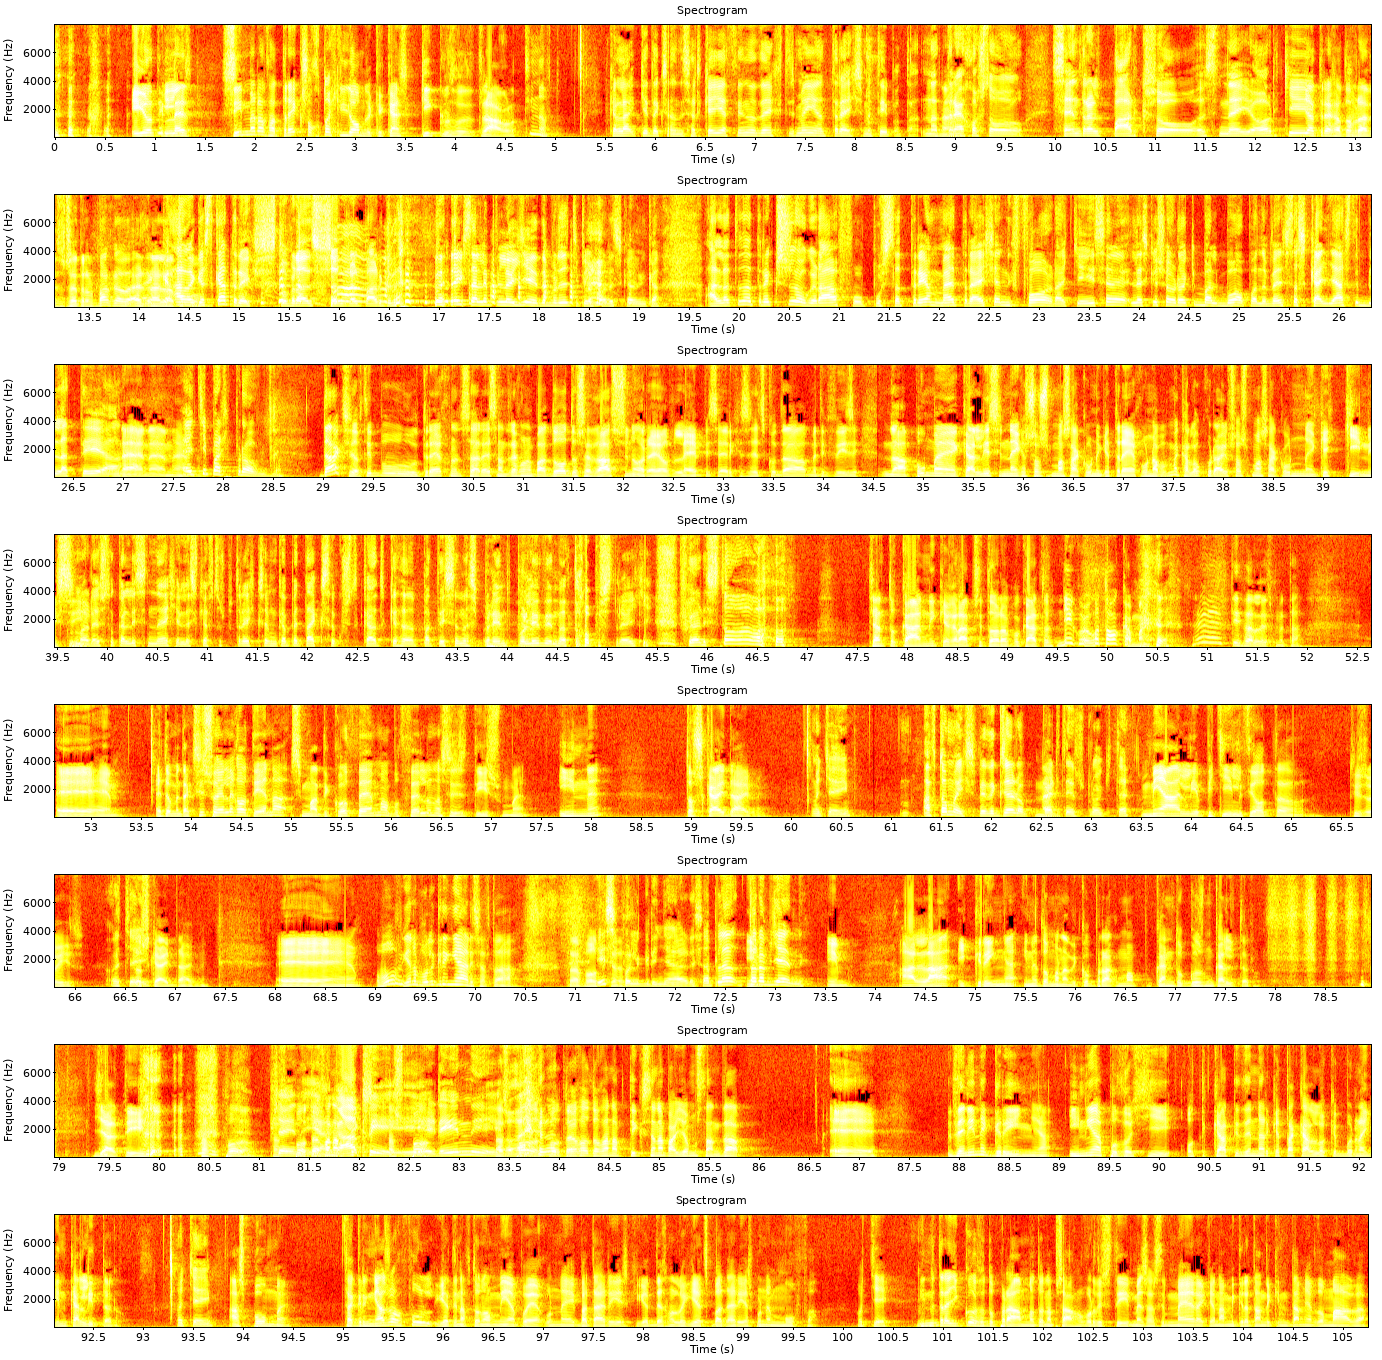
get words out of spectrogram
Ή ότι λες, σήμερα θα τρέξω 8 χιλιόμετρα και κάνεις κύκλος στο τετράγωνο. Τι είναι αυτό; Καλά, κοίταξε να δεις, αρχικά η Αθήνα δεν είναι χτισμένη για να τρέχεις με τίποτα. Να Ναι. τρέχω στο Central Park στο, στη Νέα Υόρκη. Για τρέχα το βράδυ στο Central Park. ένα άλλο το πω. Αναγκαστικά τρέχεις το βράδυ στο Central Park. δεν δεν έχεις άλλη επιλογή. Δεν μπορείς να κυκλοφορήσεις κανονικά. Αλλά το να τρέξεις ζωγράφο που στα τρία μέτρα έχει ανηφόρα και είσαι λες και είσαι ο Ρόκι Μπαλμπόα που ανεβαίνεις στα σκαλιά στην πλατεία. Ναι, ναι, ναι. Εκεί υπάρχει πρόβλημα. Εντάξει, αυτοί που τρέχουν, τους αρέσει να τρέχουν παντού. Όντως, εδάσου είναι ωραίο, βλέπεις, έρχεσαι έτσι κοντά με τη φύση. Να πούμε καλή συνέχεια σε όσους μας ακούνε και τρέχουν. Να πούμε καλό κουράγιο σε όσους μας ακούνε και έχει κίνηση. Μου αρέσει το καλή συνέχεια. Λες και αυτός που τρέχει ξαφνικά πετάξει τα ακουστικά του και θα πατήσει ένα sprint πολύ δυνατό όπως τρέχει. Ευχαριστώ! Και αν το κάνει και γράψει τώρα από κάτω, Νίκο, εγώ το έκανα. ε, τι θα λες μετά. Ε, εν τω μεταξύ σου έλεγα ότι ένα σημαντικό θέμα που θέλω να συζητήσουμε είναι το skydiving. Οκ. Αυτό μου έχεις πει, δεν ξέρω Ναι. περί τίνος πρόκειται. Μία άλλη επική θεότητα της ζωής. Οκ. Το skydiving. Ε, οπότε βγαίνω πολύ γκρινιάρης σε αυτά τα podcast. Είσαι πολύ γκρινιάρης. Απλά τώρα Είναι. βγαίνει. Είμαι. Αλλά η γκρίνια είναι το μοναδικό πράγμα που κάνει τον κόσμο καλύτερο. Γιατί. Θα σου πω. Θα Ποια σου πω. είναι, Το η έχω αναπτύξει. αγάπη, Θα σου πω. η ειρήνη, Θα σου ο πω, θα σου πω, έρωτας. Το έχω, το έχω αναπτύξει σε ένα παλιό μου stand-up. Ε, δεν είναι γκρίνια. Είναι η αποδοχή ότι κάτι δεν είναι αρκετά καλό και μπορεί να γίνει καλύτερο. Οκ. Α πούμε, θα γκρινιάζω full για την αυτονομία που έχουν οι μπαταρίες και για την τεχνολογία της μπαταρίας που είναι μούφα. Οκ. Είναι τραγικό αυτό το πράγμα το να ψάχνω φορτιστή μέσα στη μέρα και να μην κρατάνε τα κινητά μια εβδομάδα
